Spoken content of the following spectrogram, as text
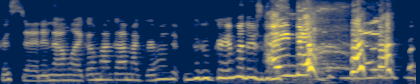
kristin and i'm like oh my god my grandmother my grandmother's gonna I know.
